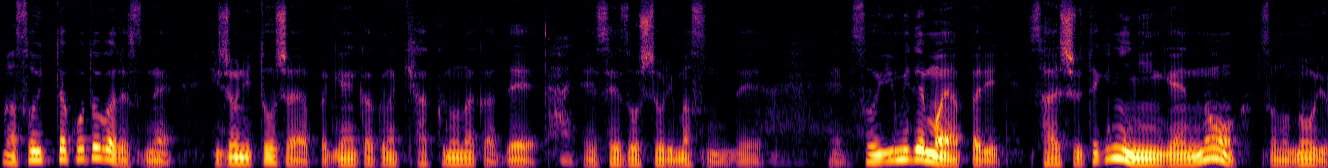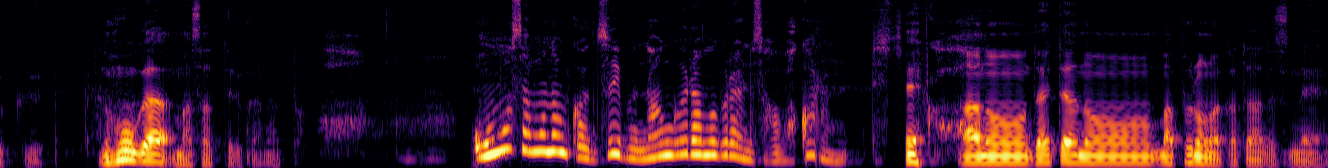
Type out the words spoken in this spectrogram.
まあ、そういったことがですね非常に当社はやっぱり厳格な規格の中で、はい、えー、製造しておりますんで、えー、そういう意味でもやっぱり最終的に人間のその能力の方が勝ってるかなと重さもなんかずいぶん何グラムぐらいの差が分かるんですか？あの大体あの、まあ、プロの方はですね、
